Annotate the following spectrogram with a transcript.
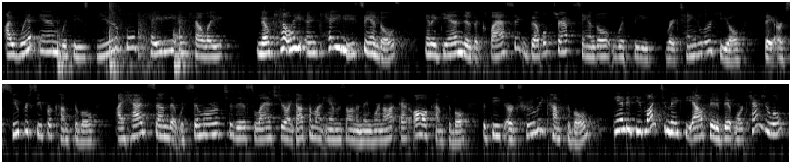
I went in with these beautiful Katie and Kelly, no, Kelly and Katie sandals. And again, they're the classic double strap sandal with the rectangular heel. They are super, super comfortable. I had some that were similar to this last year. I got them on Amazon and they were not at all comfortable, but these are truly comfortable. And if you'd like to make the outfit a bit more casual,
